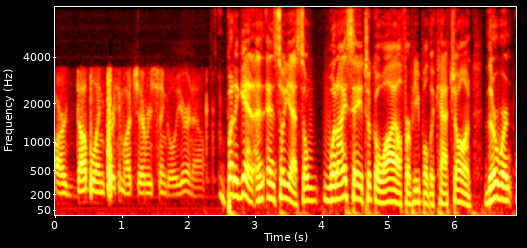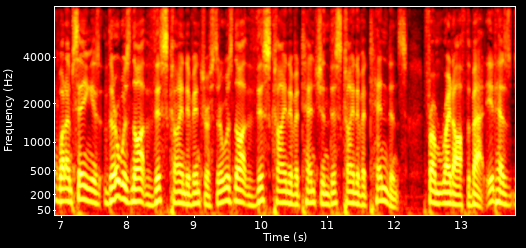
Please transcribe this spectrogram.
are doubling pretty much every single year now. But again, and, and so yeah, so when I say it took a while for people to catch on, there were what I'm saying is there was not this kind of interest, there was not this kind of attention, this kind of attendance from right off the bat. It has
